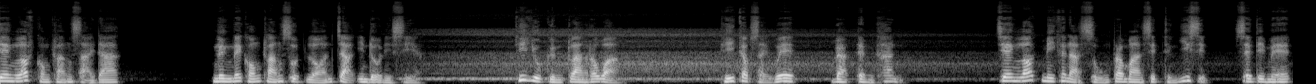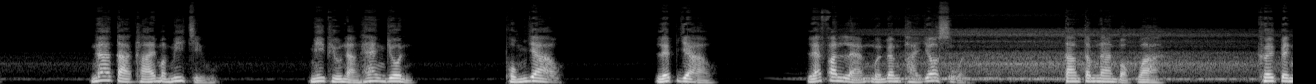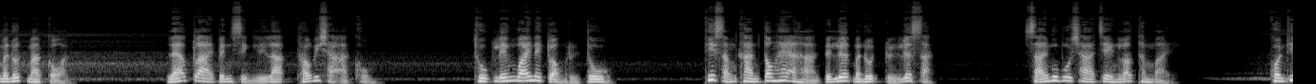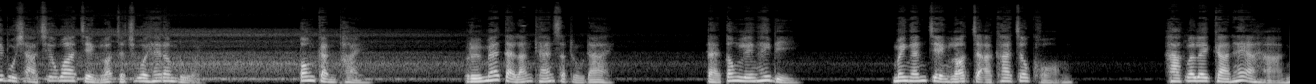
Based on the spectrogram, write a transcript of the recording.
เจงลอดของขลังสายดาร์กหนึ่งในของขลังสุดหลอนจากอินโดนีเซีย ที่อยู่กึ่งกลางระหว่างผีกับสายเวทแบบเต็มขั้น เจงลอดมีขนาดสูงประมาณ 10-20 เซนติเมตร หน้าตาคล้ายมัมมี่จิ๋วมีผิวหนังแห้งย่น ผมยาว เล็บยาว และฟันแหลมเหมือนแวมไพร์ย่อส่วน ตามตำนานบอกว่า เคยเป็นมนุษย์มาก่อน แล้วกลายเป็นสิ่งลี้ลับเพราะวิชาอาคม ถูกเลี้ยงไว้ในกล่องหรือตู้ ที่สำคัญต้องให้อาหารเป็นเลือดมนุษย์หรือเลือดสัตว์ สายมูบูชาเจงลอดทำไม คนที่บูชาเชื่อว่าเจงลอดจะช่วยให้ร่ำรวย ป้องกันภัย หรือแม้แต่ล้างแค้นศัตรูได้ แต่ต้องเลี้ยงให้ดี ไม่งั้นเจงลอดจะอาฆาตเจ้าของ หากละเลยการให้อาหาร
